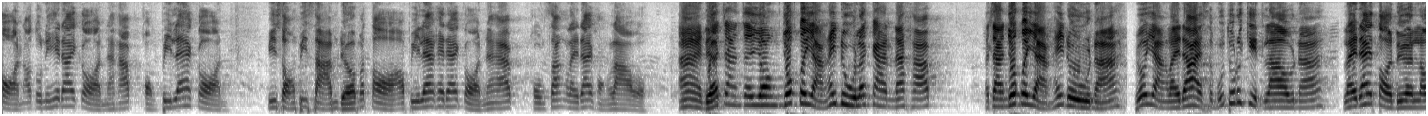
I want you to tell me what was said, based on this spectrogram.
ก่อนเอาตรงนี้ให้ได้ก่อนนะครับของปีแรกก่อน ปี2ปี3เดี๋ยวมาต่อเอาปีแรกให้ได้ก่อนนะครับโครงสร้างรายได้ของเราอ่าเดี๋ยวอาจารย์จะยองยกตัวอย่างให้ดูแล้วกันนะครับ อาจารย์ยกตัวอย่างให้ดูนะยกตัวอย่างรายได้ สมมุติธุรกิจเรานะรายได้ต่อเดือนเรา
